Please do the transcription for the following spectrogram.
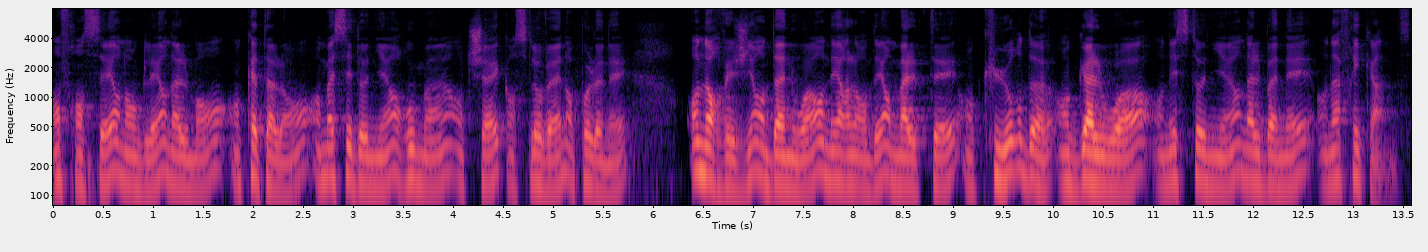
en français, en anglais, en allemand, en catalan, en macédonien, en roumain, en tchèque, en slovène, en polonais, en norvégien, en danois, en néerlandais, en maltais, en kurde, en gallois, en estonien, en albanais, en afrikaans.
